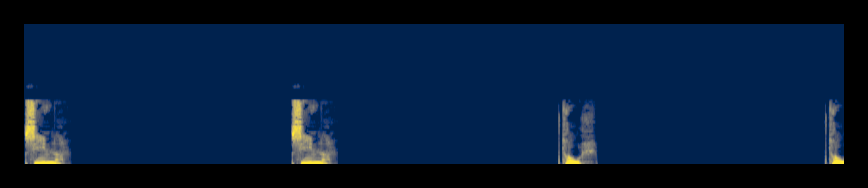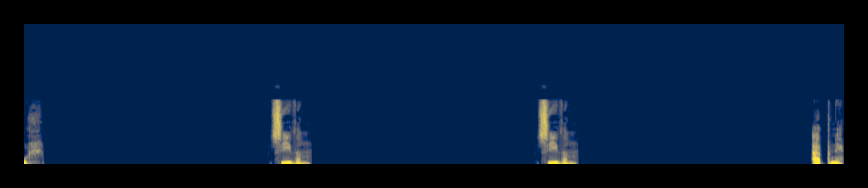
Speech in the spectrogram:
Sína. Sína. Tól. Tól. Síðan. Síðan. Efni.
